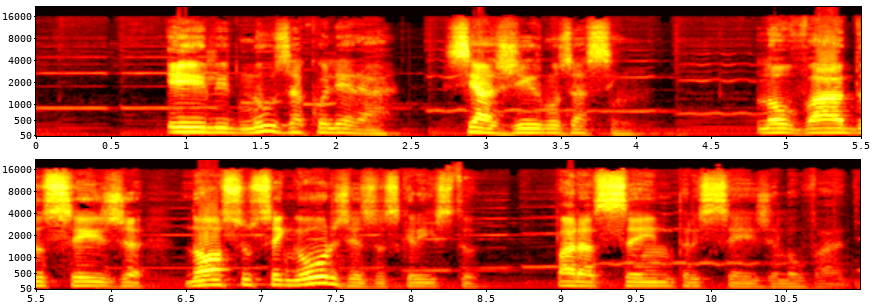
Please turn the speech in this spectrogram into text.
Ele nos acolherá se agirmos assim. Louvado seja nosso Senhor Jesus Cristo, para sempre seja louvado.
